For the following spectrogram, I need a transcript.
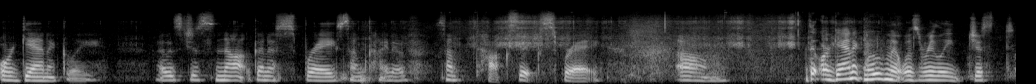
organically? I was just not going to spray some kind of some toxic spray. Um, the organic movement was really just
